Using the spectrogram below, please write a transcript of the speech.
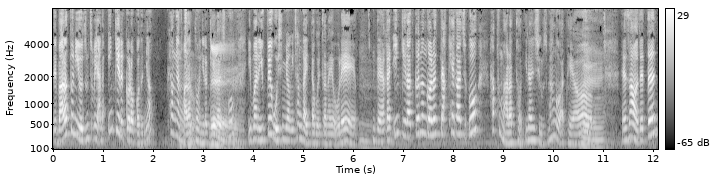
네, 마라톤이 요즘 좀 약간 인기를 끌었거든요. 평양. 마라톤 이렇게 네. 해가지고 이번에 650명이 참가했다고 했잖아요 올해. 음. 그러니까 약간 인기가 끄는 거를 딱 해가지고 하프 마라톤 이런 식으로 좀 한 것 같아요. 네. 그래서 어쨌든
